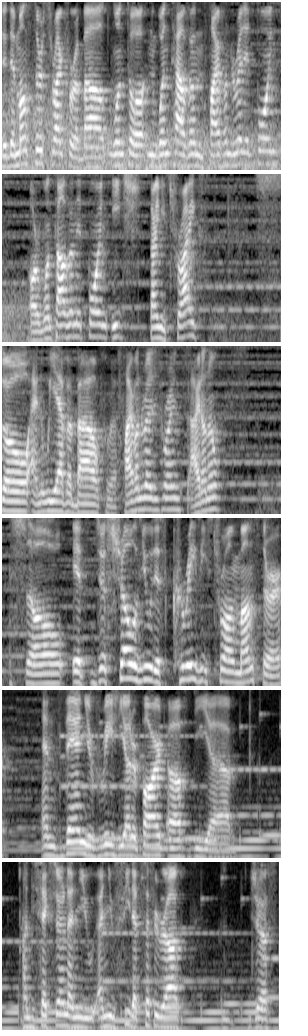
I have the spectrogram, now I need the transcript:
the, the monsters strike for about 1,500 hit points or 1,000 hit point each time he strikes. So and we have about uh, 500 hit points. I don't know. So it just shows you this crazy strong monster, and then you've reached the other part of the uh, the section, and you and you see that Sephiroth just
